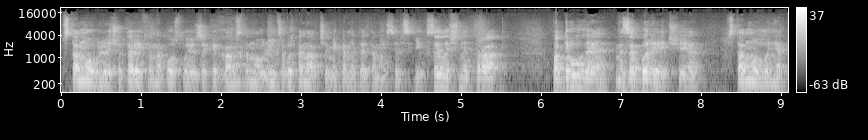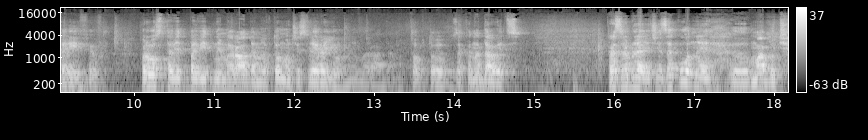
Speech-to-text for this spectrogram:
встановлює, що тарифи на послуги ЖКХ встановлюються виконавчими комітетами сільських селищних рад. По-друге, не заперечує встановлення тарифів просто відповідними радами, в тому числі районними радами. Тобто законодавець Розробляючи закони, е, мабуть,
